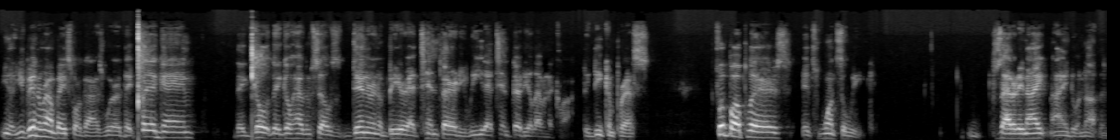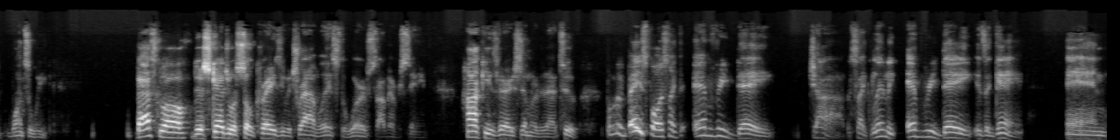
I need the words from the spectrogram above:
you know you've been around baseball guys where they play a game, they go they go have themselves dinner and a beer at 10:30. We eat at 10:30, 11 o'clock. They decompress, Football players, it's once a week. Saturday night, I ain't doing nothing. Once a week. Basketball, their schedule is so crazy with travel, it's the worst I've ever seen. Hockey is very similar to that too. But with baseball, it's like the everyday job. It's like literally every day is a game. And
